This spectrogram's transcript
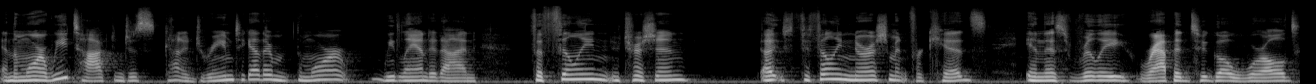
and the more we talked and just kind of dreamed together, the more we landed on fulfilling nutrition, uh, fulfilling nourishment for kids in this really rapid to go world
